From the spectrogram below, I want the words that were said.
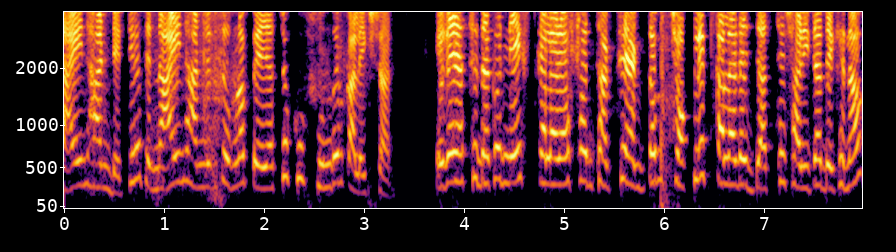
নাইন হান্ড্রেড ঠিক আছে? নাইন হান্ড্রেড তোমরা পেয়ে যাচ্ছ খুব সুন্দর কালেকশন এটা যাচ্ছে, দেখো নেক্সট কালার অপশন থাকছে, একদম চকলেট কালারের যাচ্ছে শাড়িটা, দেখে নাও।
